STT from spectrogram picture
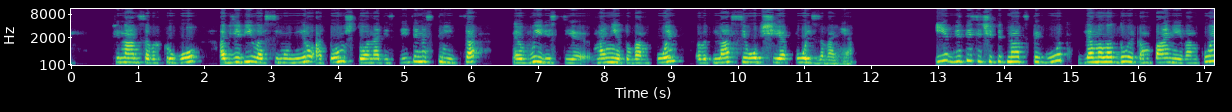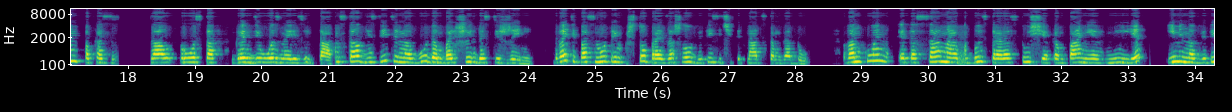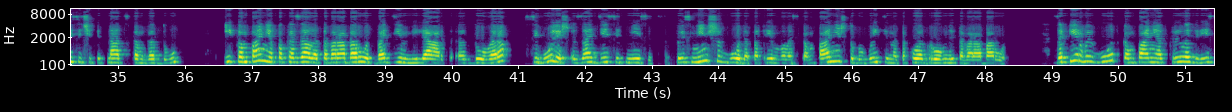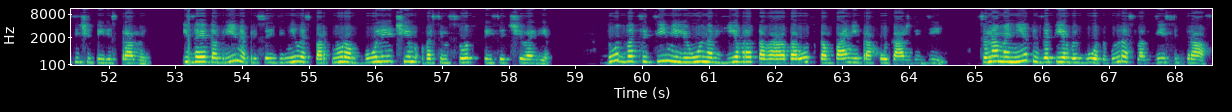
финансовых кругов, объявила всему миру о том, что она действительно стремится вывести монету OneCoin на всеобщее пользование. И 2015 год для молодой компании OneCoin показал просто грандиозный результат. Он стал действительно годом больших достижений. Давайте посмотрим, что произошло в 2015 году. OneCoin – это самая быстро растущая компания в мире именно в 2015 году. И компания показала товарооборот в 1 миллиард э, долларов всего лишь за 10 месяцев. То есть меньше года потребовалось компании, чтобы выйти на такой огромный товарооборот. За первый год компания открыла 204 страны и за это время присоединилось партнеров более чем 800 тысяч человек. До 20 миллионов евро товарооборот в компании проходит каждый день. Цена монеты за первый год выросла в 10 раз.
